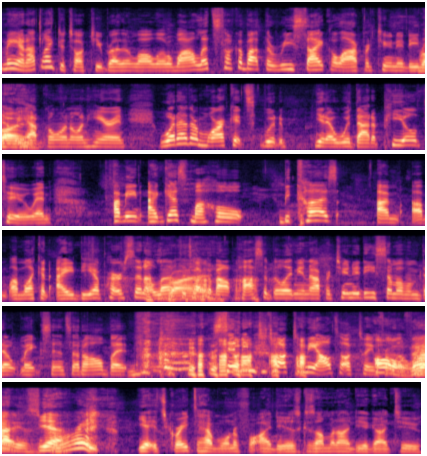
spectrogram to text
"Man, I'd like to talk to you, brother-in-law a little while. Let's talk about the recycle opportunity that we have going on here, and what other markets would, you know, would that appeal to?" And I mean, I guess my whole because. I'm, I'm, I'm like an idea person. I love to talk about possibility and opportunity. Some of them don't make sense at all, but send him to talk to me. I'll talk to him for a Oh, little that while. Right. is Yeah. great. Yeah, it's great to have wonderful ideas because I'm an idea guy too.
